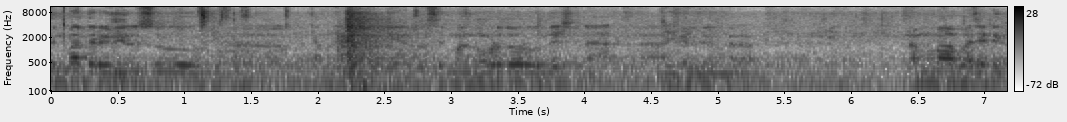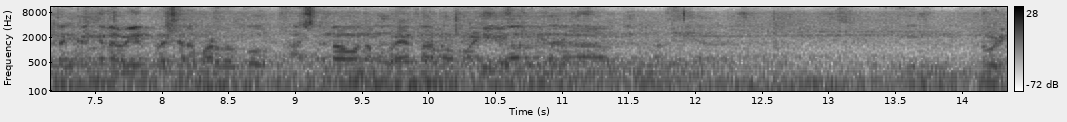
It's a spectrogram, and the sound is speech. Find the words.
ಸಿನಿಮಾದ ರಿವ್ಯೂಸು ಅಥವಾ ಸಿನಿಮಾ ನೋಡಿದವರು ಒಂದಷ್ಟು ಜನ ಹೇಳ್ತಿರ್ತಾರೆ. ನಮ್ಮ ಬಜೆಟಿಗೆ ತಕ್ಕಂಗೆ ನಾವೇನು ಪ್ರಚಾರ ಮಾಡಬೇಕು ಅಷ್ಟು ನಾವು ನಮ್ಮ ಪ್ರಯತ್ನ ನಾವು ಮಾಡಿ ಆ, ಇನ್ನು ನೋಡಿ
